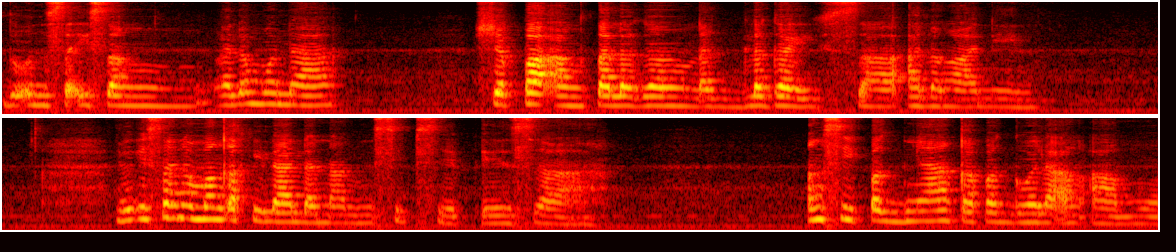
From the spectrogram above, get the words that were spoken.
doon sa isang, alam mo na, siya pa ang talagang naglagay sa alanganin. Yung isa namang kakilala namin sip-sip is, uh, ang sipag niya kapag wala ang amo.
